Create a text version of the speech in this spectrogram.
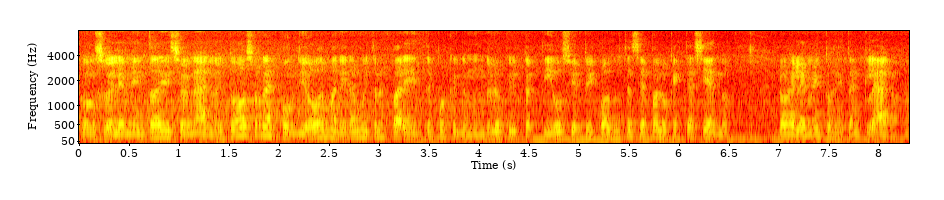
con su elemento adicional, ¿no? Y todo se respondió de manera muy transparente porque en el mundo de los criptoactivos, siempre y cuando usted sepa lo que esté haciendo, los elementos están claros, ¿no?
